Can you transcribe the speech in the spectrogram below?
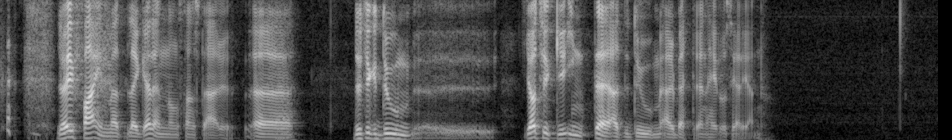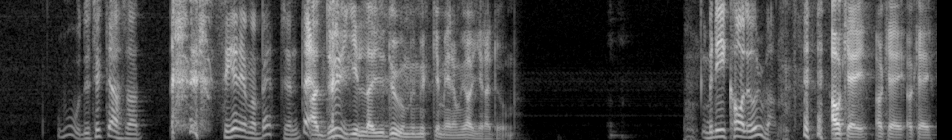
jag är fine med att lägga den någonstans där. Eh, Du tycker Doom... eh, jag tycker ju inte att Doom är bättre än Halo-serien. Oh, du tyckte alltså att serien var bättre än den? Ja, du gillar ju Doom mycket mer än jag gillar Doom. Men det är Karl Urban. Okej, okej, okej.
